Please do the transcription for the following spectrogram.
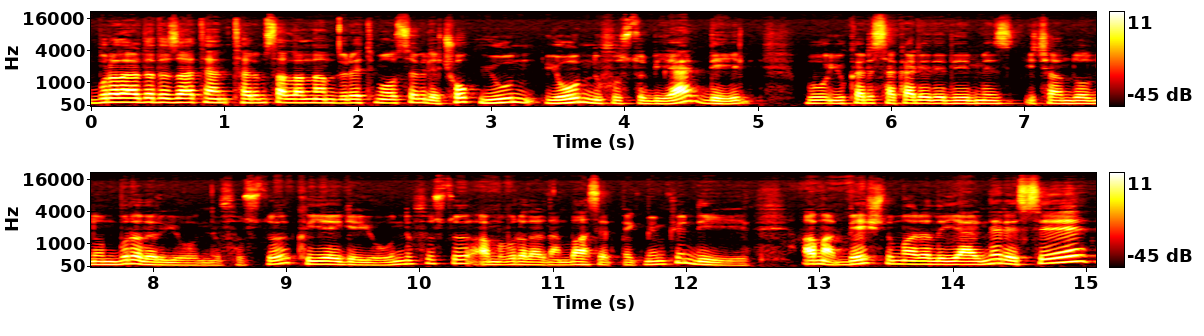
buralarda da zaten tarımsal anlamda üretim olsa bile çok yoğun, yoğun nüfuslu bir yer değil. Bu yukarı Sakarya dediğimiz İç Anadolu'nun buraları yoğun nüfuslu. Kıyı Ege yoğun nüfuslu ama buralardan bahsetmek mümkün değil. Ama 5 numaralı yer neresi?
